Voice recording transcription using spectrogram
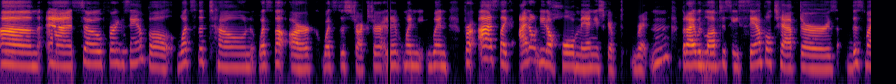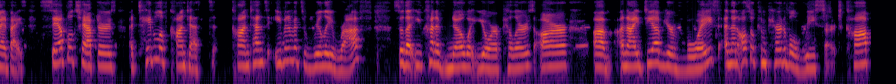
Um, and so for example, what's the tone? What's the arc? What's the structure? And when when for us, like I don't need a whole manuscript written, but I would love to see sample chapters. This is my advice. Sample chapters, a table of contents contents even if it's really rough so that you kind of know what your pillars are um, an idea of your voice and then also comparable research comp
